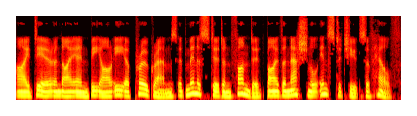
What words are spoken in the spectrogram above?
IDEA and INBRE are programs administered and funded by the National Institutes of Health.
